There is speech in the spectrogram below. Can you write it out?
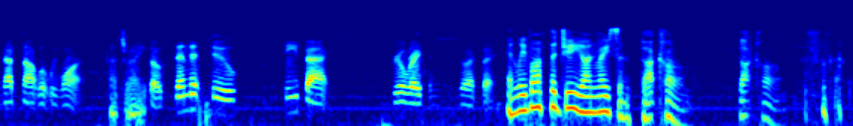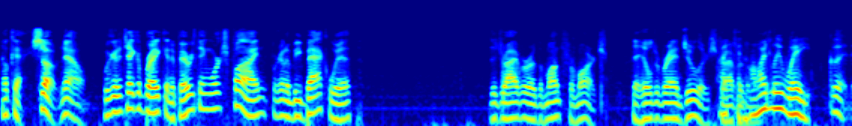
And that's not what we want. That's right. So send it to feedback, Real Racing USA. And leave off the G on racing. dot com. Dot com. okay, so now we're going to take a break, and if everything works fine, we're going to be back with the driver of the month for March, the Hildebrand Jewelers driver I can hardly wait. Good.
